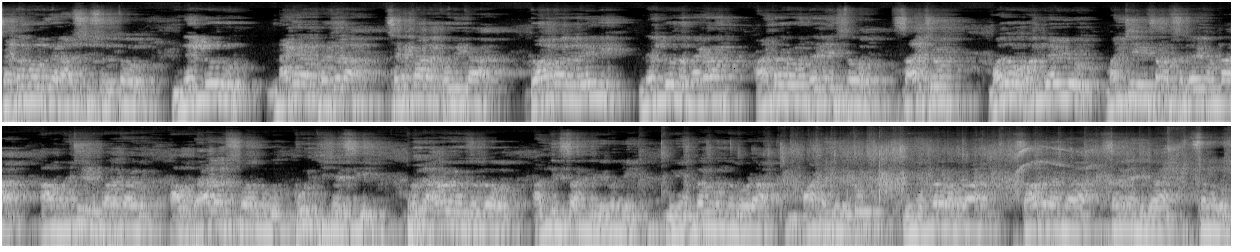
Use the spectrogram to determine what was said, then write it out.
చంద్రబాబు గారి ఆశీస్సులతో నెల్లూరు నగర ప్రజల చిరకాల కోరిక దోమలు లేని నెల్లూరు నగరం అండర్గ్రౌండ్ డ్రైనేజ్తో సాధ్యం. మరో వందేళ్ళు మంచినీటి సమస్య లేకుండా ఆ మంచినీటి పథకాలు ఆ బ్యాలెన్స్ పనులు పూర్తి చేసి తొలి అరవై రోజుల్లో అందిస్తానని చెప్పని మీ అందరి ముందు కూడా మాట చెప్తూ మీ అందరి ఒక సాధారణంగా సరైనగా సెలవు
